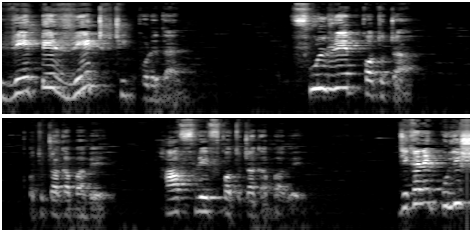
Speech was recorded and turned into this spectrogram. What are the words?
রেপের রেট ঠিক করে দেন ফুল রেপ কতটা? কত টাকা পাবে? হাফ রেপ কত টাকা পাবে? যেখানে পুলিশ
